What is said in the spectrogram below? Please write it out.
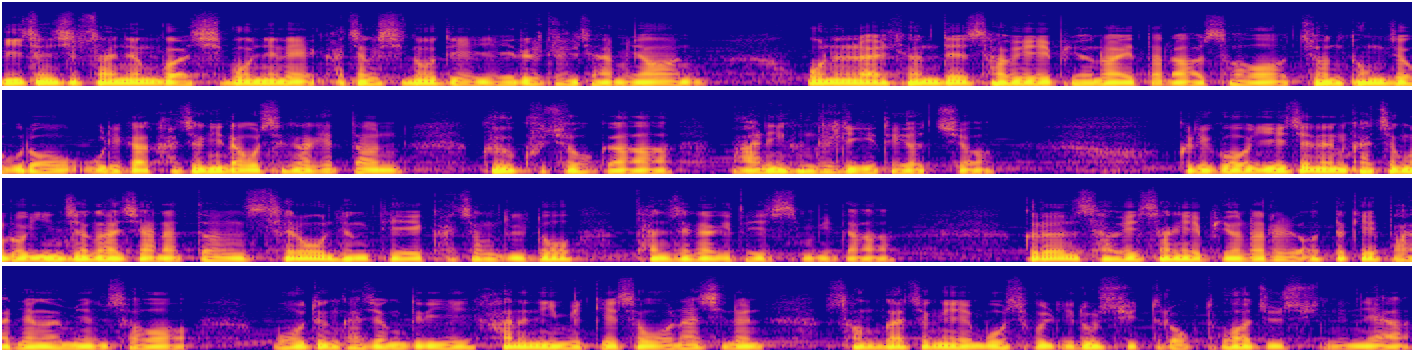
2014년과 15년의 가정 시노드의 예를 들자면 오늘날 현대 사회의 변화에 따라서 전통적으로 우리가 가정이라고 생각했던 그 구조가 많이 흔들리게 되었죠. 그리고 예전엔 가정으로 인정하지 않았던 새로운 형태의 가정들도 탄생하게 되었습니다. 그런 사회상의 변화를 어떻게 반영하면서 모든 가정들이 하느님께서 원하시는 성가정의 모습을 이룰 수 있도록 도와줄 수 있느냐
